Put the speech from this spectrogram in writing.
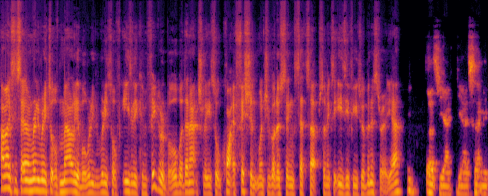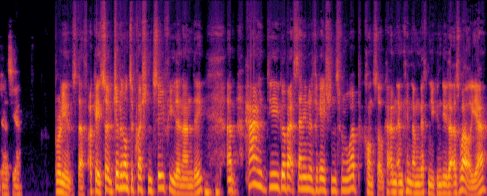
I makes it sound really, really sort of malleable, really, really sort of easily configurable, but then actually sort of quite efficient once you've got those things set up. So it makes it easy for you to administer it. Yeah, it does. Yeah, yeah, it certainly does. Yeah. Brilliant stuff. Okay, so jumping on to question two for you then, Andy. Um, how do you go about sending notifications from a web console? And, and can, I'm guessing you can do that as well, yeah?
